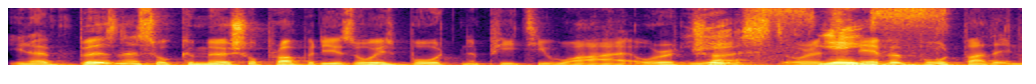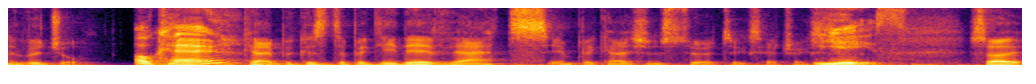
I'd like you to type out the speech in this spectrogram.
you know, business or commercial property is always bought in a PTY or a trust, Yes, or it's yes. never bought by the individual. okay. Okay, because typically there are VAT implications to it, etc. et. Yes. So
